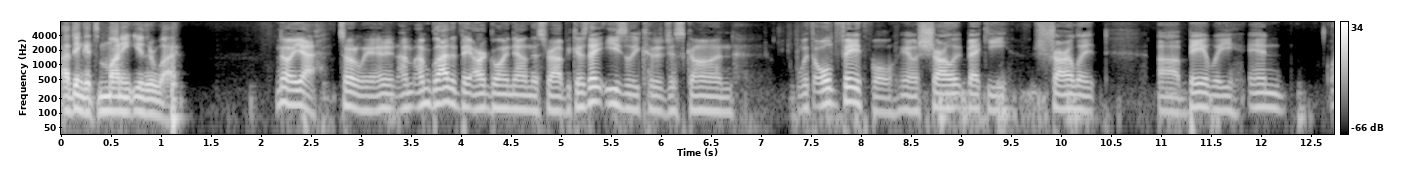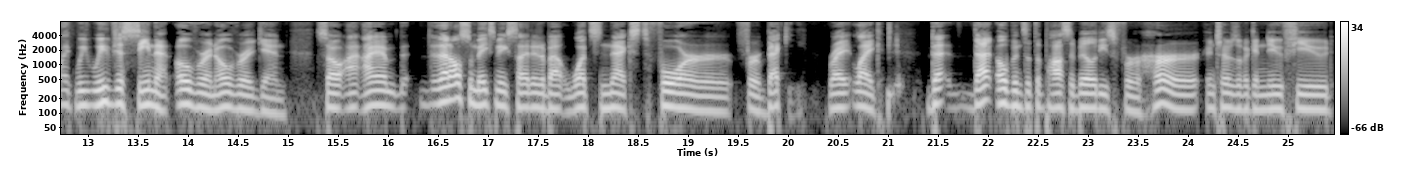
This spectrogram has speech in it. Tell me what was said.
I think it's money either way. No, yeah, totally. And I'm I'm glad that they are going down this route because they easily could have just gone with Old Faithful, you know, Charlotte, Becky, Charlotte, uh, Bayley, and like we we've just seen that over and over again. So I, I am that also makes me excited about what's next for for Becky, right? Like that that opens up the possibilities for her in terms of like a new feud,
